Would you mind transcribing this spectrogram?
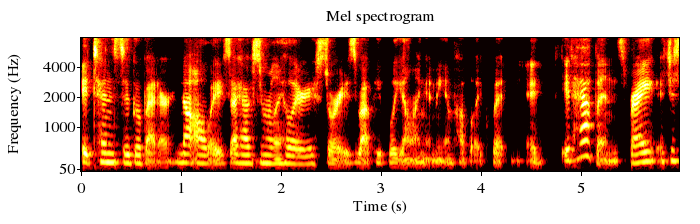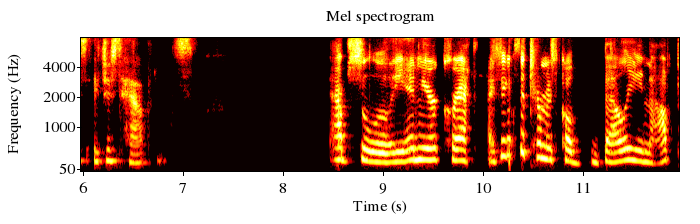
it tends to go better. Not always. I have some really hilarious stories about people yelling at me in public, but it, it happens, right? It just it just happens. Absolutely. And you're correct. I think the term is called bellying up,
